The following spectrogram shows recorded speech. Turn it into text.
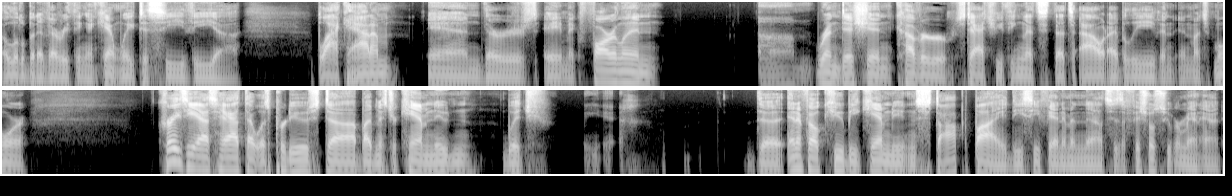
a little bit of everything. I can't wait to see the uh Black Adam and there's a McFarlane um rendition cover statue thing that's that's out, I believe, and, and much more. Crazy ass hat that was produced uh, by Mr. Cam Newton, which the NFL QB Cam Newton stopped by DC fandom and announced his official Superman hat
